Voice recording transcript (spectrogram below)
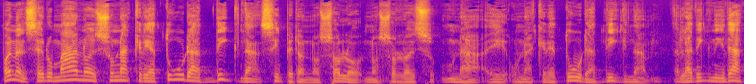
bueno, el ser humano es una criatura digna, sí, pero no solo, no solo es una, eh, una criatura digna, la dignidad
